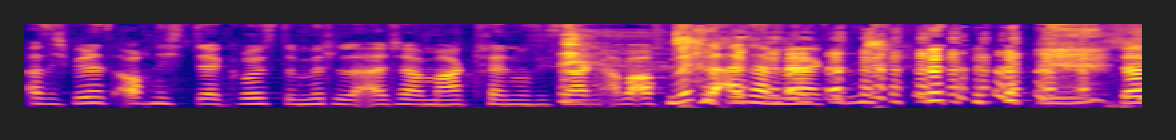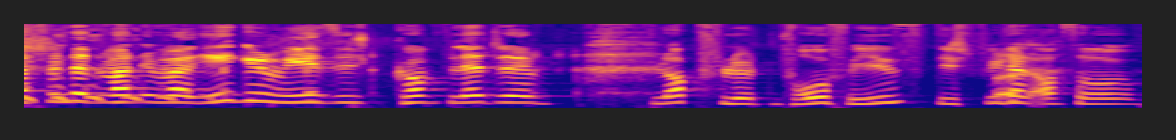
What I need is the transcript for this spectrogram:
also ich bin jetzt auch nicht der größte Mittelalter-Markt-Fan, muss ich sagen, aber auf Mittelaltermärkten, da findet man immer regelmäßig komplette Blockflöten-Profis. Die spielen dann auch so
